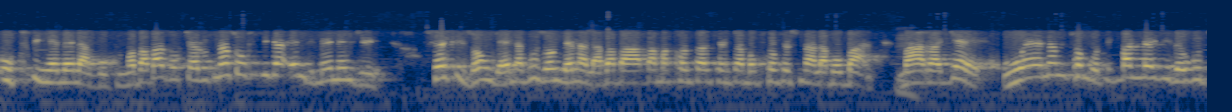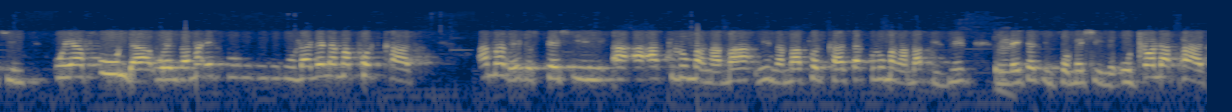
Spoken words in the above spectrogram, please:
ukufinyelela kuphi? Ngoba bazokutshela ukuthi nasofika endimeni enje sesizongena kuzongena laba ba- bama-consultant abo-professional abobani mara-ke wena mthombothi kubalulekile ukuthi uyafunda wenza ama ulalela ama-podcast ama-radio station a- a- akhuluma ngama ngama-podcast akhuluma ngama-business related information. Utlola phasi.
